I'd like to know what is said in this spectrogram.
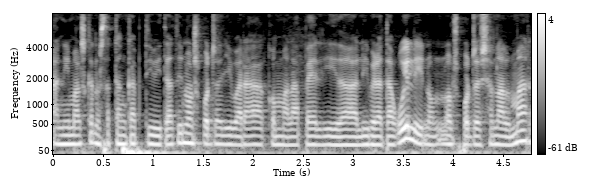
animals que han estat en captivitat i no els pots alliberar com a la pel·li de Libera't a Willy, no, no els pots deixar al mar,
